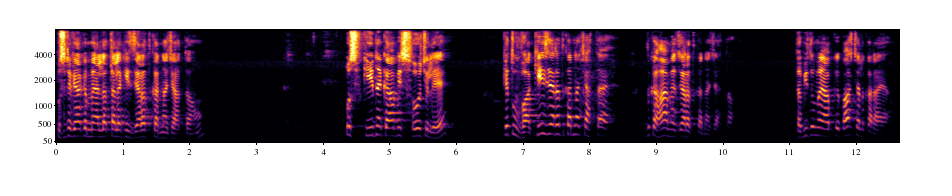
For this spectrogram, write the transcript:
اس نے کہا کہ میں اللہ تعالیٰ کی زیارت کرنا چاہتا ہوں۔ اس فقیر نے کہا بھی سوچ لے کہ تو واقعی زیارت کرنا چاہتا ہے۔ تو کہا ہاں میں زیارت کرنا چاہتا ہوں۔ تبھی تو میں آپ کے پاس چل کر آیا ہوں۔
